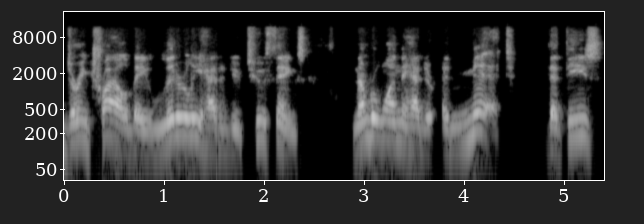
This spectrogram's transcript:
during trial, they literally had to do two things. Number one, they had to admit that these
